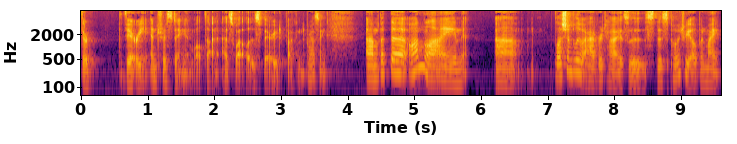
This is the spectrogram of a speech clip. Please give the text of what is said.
they're very interesting and well done as well as very fucking depressing um, but the online um, Blush and Blu advertises this poetry open mic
